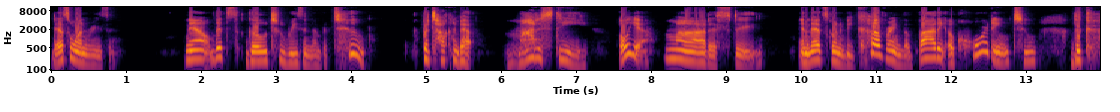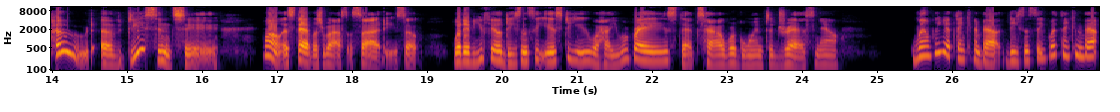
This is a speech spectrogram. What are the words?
that's one reason. Now let's go to reason number two. We're talking about modesty. Oh, yeah, modesty. And that's going to be covering the body according to the code of decency, well, established by society. So, whatever you feel decency is to you or how you were raised, that's how we're going to dress. Now, when we are thinking about decency, we're thinking about,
